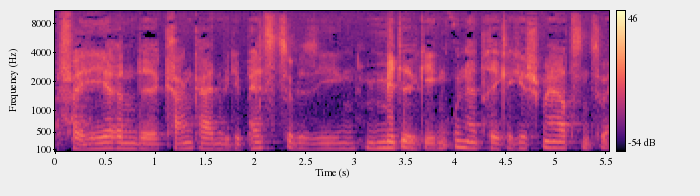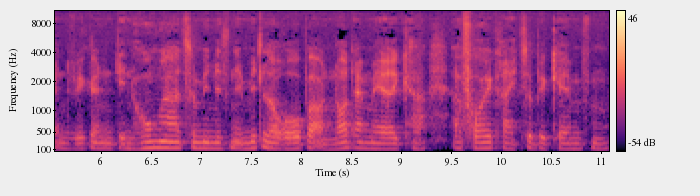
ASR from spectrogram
verheerende Krankheiten wie die Pest zu besiegen, Mittel gegen unerträgliche Schmerzen zu entwickeln, den Hunger zumindest in Mitteleuropa und Nordamerika erfolgreich zu bekämpfen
